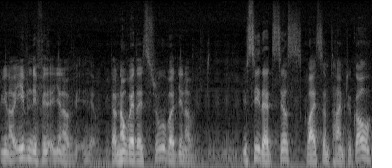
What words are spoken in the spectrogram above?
you know, even if, you know, you don't know whether it's true, but, you know, you see that still quite some time to go.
